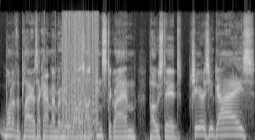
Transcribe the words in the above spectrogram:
one of the players, I can't remember who it was, on Instagram posted, Cheers, you guys.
